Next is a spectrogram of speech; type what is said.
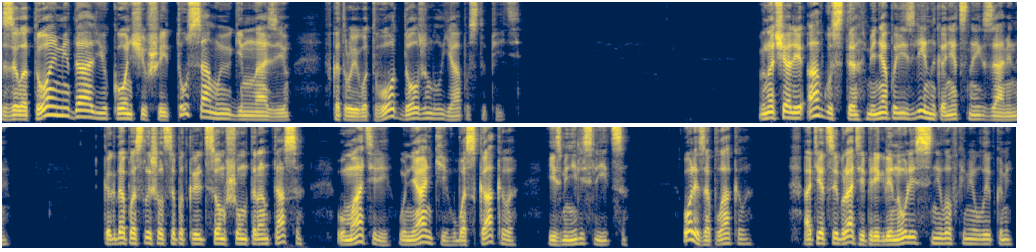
золотой медалью, кончивший ту самую гимназию, в которую вот-вот должен был я поступить. В начале августа меня повезли, наконец, на экзамены. Когда послышался под крыльцом шум тарантаса, у матери, у няньки, у Баскакова изменились лица. Оля заплакала. Отец и братья переглянулись с неловкими улыбками.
